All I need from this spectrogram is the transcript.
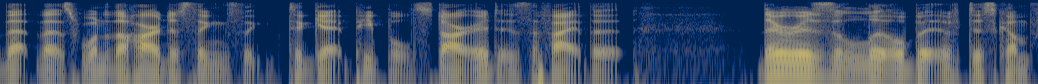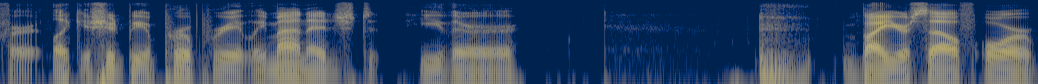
that that's one of the hardest things that, to get people started is the fact that there is a little bit of discomfort. Like it should be appropriately managed, either by yourself or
